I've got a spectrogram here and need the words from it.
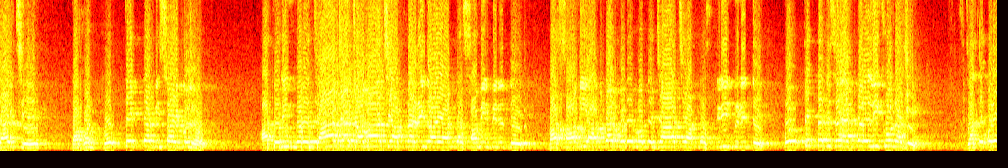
চাইছেন, তখন প্রত্যেকটা বিষয়গুলো এতদিন ধরে যা যা জমা আছে আপনার হৃদয়ে, আপনার স্বামীর বিরুদ্ধে বা স্বামী আপনার মনের মধ্যে যা আছে, আপনার স্ত্রীর বিরুদ্ধে, প্রত্যেকটা বিষয় একবারে লিখুন আগে, যাতে করে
